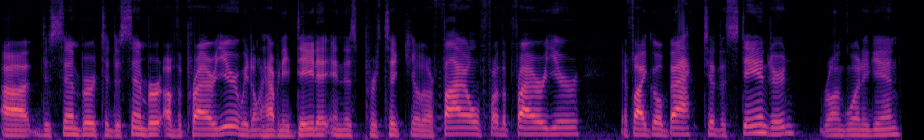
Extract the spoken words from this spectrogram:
uh, December to December of the prior year. We don't have any data in this particular file for the prior year. If I go back to the standard, wrong one again,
